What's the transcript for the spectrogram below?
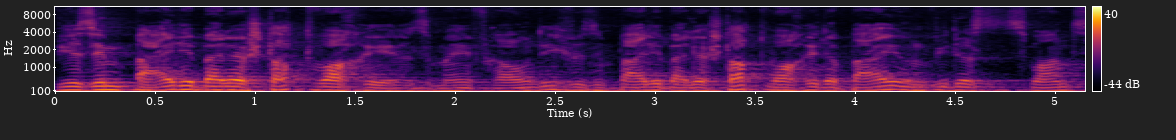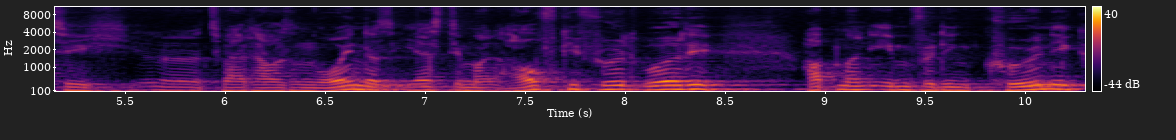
wir sind beide bei der Stadtwache, also meine Frau und ich, wir sind beide bei der Stadtwache dabei und wie das 20, äh, 2009 das erste Mal aufgeführt wurde, hat man eben für den König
